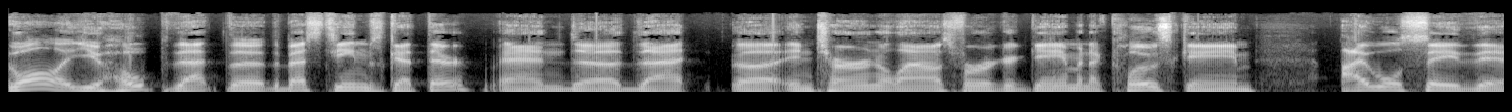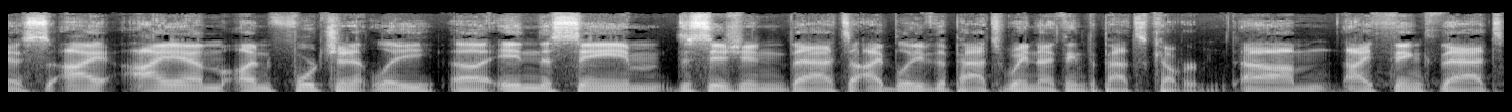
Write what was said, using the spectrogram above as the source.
well, you hope that the the best teams get there, and uh, that uh, in turn allows for a good game and a close game. I will say this: I I am unfortunately uh, in the same decision that I believe the Pats win. I think the Pats cover. Um, I think that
